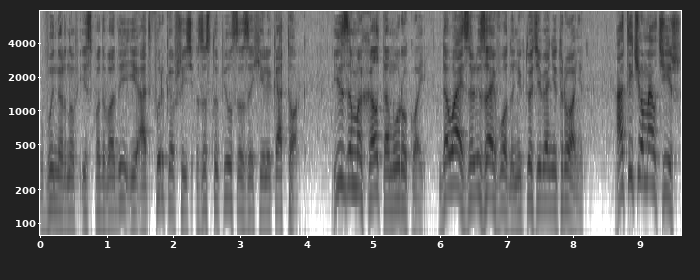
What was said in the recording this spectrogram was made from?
Вынырнув из-под воды и отфыркавшись, заступился за Хелика Торг и замахал тому рукой. «Давай, залезай в воду, никто тебя не тронет». «А ты чё молчишь?»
